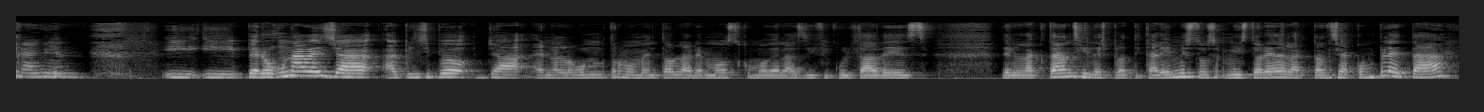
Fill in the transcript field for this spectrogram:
Cañón. Y, y, pero una vez ya, al principio, ya en algún otro momento hablaremos como de las dificultades de la lactancia y les platicaré mi, histo- mi historia de lactancia completa,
